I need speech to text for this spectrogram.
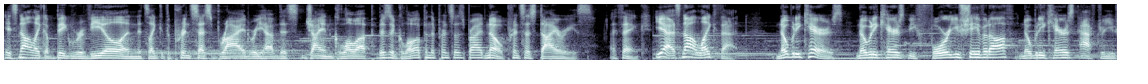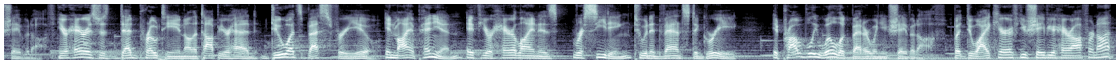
it's not like a big reveal and it's like the Princess Bride where you have this giant glow up. There's a glow up in the Princess Bride? No, Princess Diaries, I think. Yeah, it's not like that. Nobody cares. Nobody cares before you shave it off. Nobody cares after you shave it off. Your hair is just dead protein on the top of your head. Do what's best for you. In my opinion, if your hairline is receding to an advanced degree, it probably will look better when you shave it off. But do I care if you shave your hair off or not?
